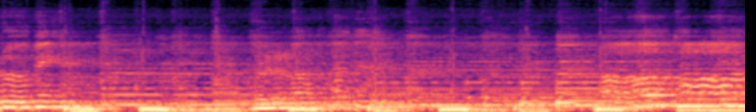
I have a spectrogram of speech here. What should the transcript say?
구름이 흘러가듯 어돌다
